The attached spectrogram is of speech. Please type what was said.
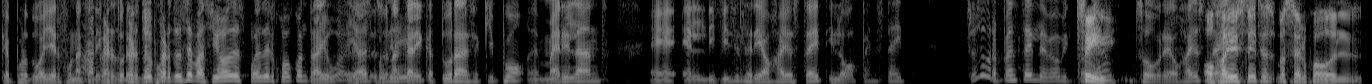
que Purdue ayer fue una Ah, caricatura. Equipo. Perdue se vació después del juego contra Iowa. Ya es, una de caricatura ese equipo. eh, Maryland, eh, el difícil sería Ohio State y luego Penn State. Yo sobre Penn State le veo victoria. Sí. Sobre Ohio State. Ohio State es- va a ser el juego del...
